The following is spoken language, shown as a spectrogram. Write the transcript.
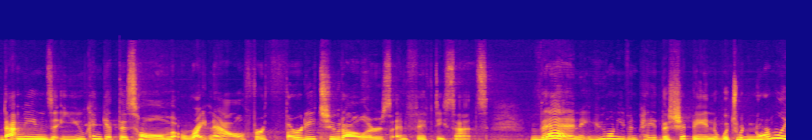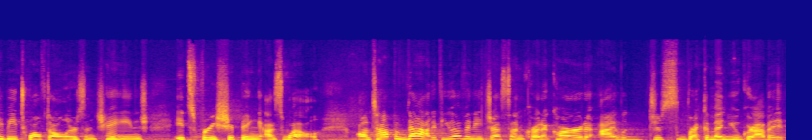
That means you can get this home right now for $32.50. Then you don't even pay the shipping, which would normally be $12 and change. It's free shipping as well. On top of that, if you have an HSN credit card, I would just recommend you grab it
